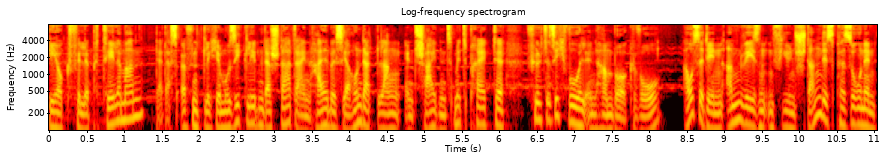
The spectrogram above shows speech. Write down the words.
Georg Philipp Telemann, der das öffentliche Musikleben der Stadt ein halbes Jahrhundert lang entscheidend mitprägte, fühlte sich wohl in Hamburg, wo außer den anwesenden vielen Standespersonen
